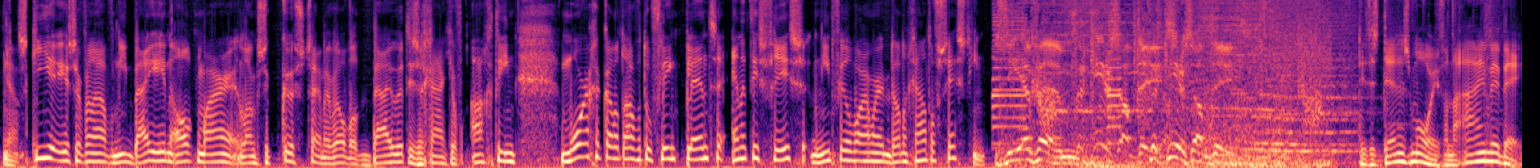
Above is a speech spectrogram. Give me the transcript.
Ja, skiën is er vanavond niet bij in Alkmaar. Langs de kust zijn er wel wat buien. Het is een graadje of 18. Morgen kan het af en toe flink plensen en het is fris. Niet veel warmer dan een graad of 16. ZFM, verkeersupdate. verkeersupdate. Dit is Dennis Mooij van de ANWB.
